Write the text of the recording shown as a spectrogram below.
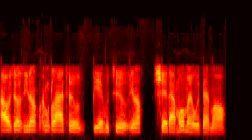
I was just, you know, I'm glad to be able to, you know, share that moment with them all.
